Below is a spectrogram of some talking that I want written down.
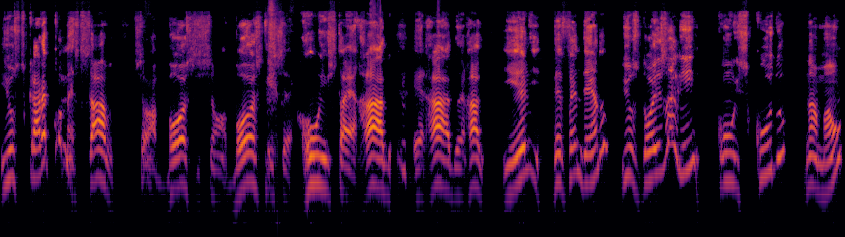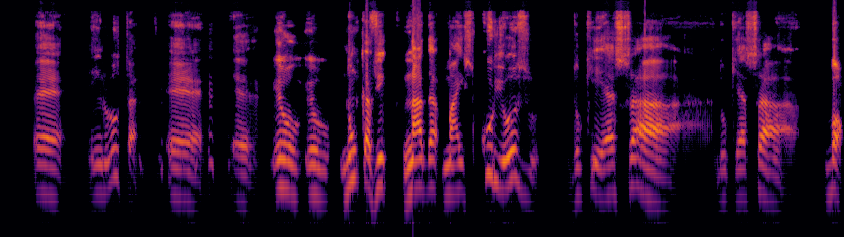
e os caras começavam. Isso é uma bosta, isso é uma bosta, isso é ruim, está errado, errado, errado. E ele defendendo, e os dois ali, com o escudo na mão, é, em luta. É, é, eu, eu nunca vi nada mais curioso do que essa. Do que essa. Bom,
